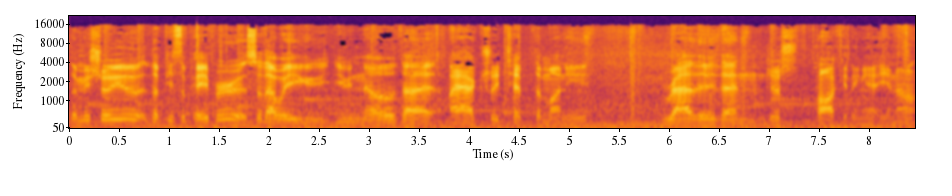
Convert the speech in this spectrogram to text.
Let me show you the piece of paper, so that way you, you know that I actually tipped the money, rather than just pocketing it. You know.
